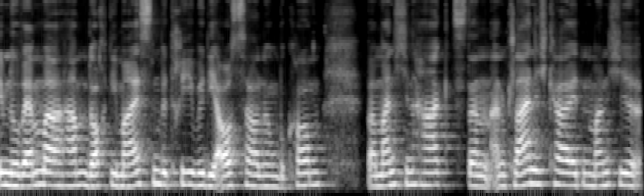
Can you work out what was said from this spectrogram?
im November haben doch die meisten Betriebe die Auszahlung bekommen. Bei manchen hakt es dann an Kleinigkeiten, manche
